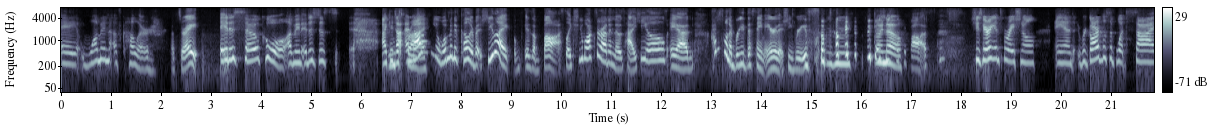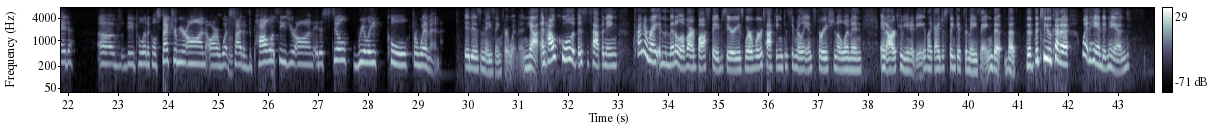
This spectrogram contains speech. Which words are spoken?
a woman of color That's right. it is so cool i mean it is just i can Not- just and cry not only a woman of color, but she like is a boss. Like she walks around in those high heels, and I just want to breathe the same air that she breathes sometimes because I she's know. a boss. she's very inspirational and regardless of what side of the political spectrum you're on or what Mm-hmm. side of the policies you're on it is still really cool for women It is amazing for women. Yeah, and how cool that this is happening kind of right in the middle of our Boss Babe series where we're talking to some really inspirational women in our community. Like I just think it's amazing that that that the two kind of went hand in hand.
